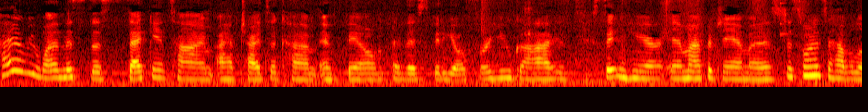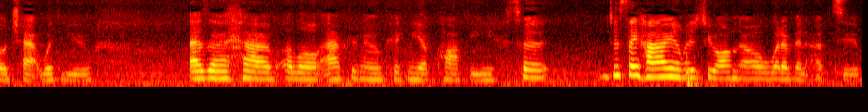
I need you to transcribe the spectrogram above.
Hi everyone, this is the second time I have tried to come and film this video for you guys. Sitting here in my pajamas, just wanted to have a little chat with you as I have a little afternoon pick me up coffee to just say hi and let you all know what I've been up to.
